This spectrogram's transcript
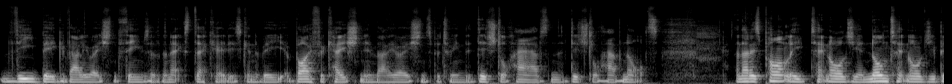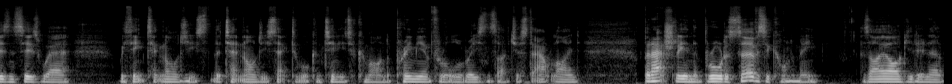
the big valuation themes of the next decade is going to be a bifurcation in valuations between the digital haves and the digital have-nots, and that is partly technology and non-technology businesses where we think technologies, the technology sector will continue to command a premium for all the reasons I've just outlined. But actually, in the broader service economy, as I argued in a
